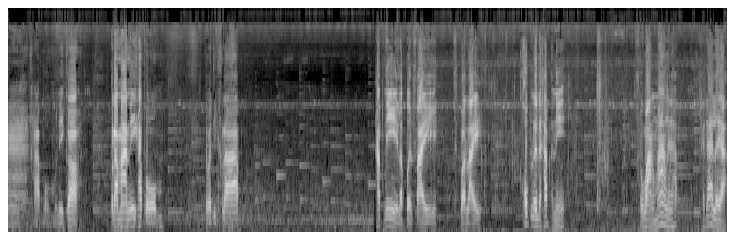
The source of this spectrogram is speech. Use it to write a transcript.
อ่าครับผมวันนี้ก็ประมาณนี้ครับผม สวัสดีครับ ครับนี่เราเปิดไฟสปอตไลท์ครบเลยนะครับ อันนี้ สว่างมากเลยครับ ใช้ได้เลยอะ่ะ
